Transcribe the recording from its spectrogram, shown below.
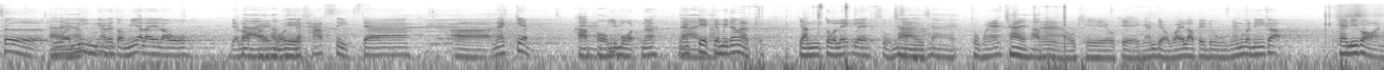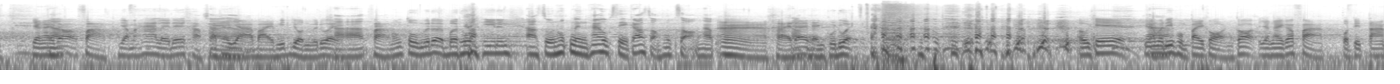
เซอร์ใช่ทัควรับริงอะไรต่อมีอะไรเรา เดี๋ยวเราไปได้ครับหมดพี่จะคลาสสิกจะแน็กเก็ตครับผมมีหมดนะได้แน็กเก็ตครับ ก็มีตั้งแต่ยันตัวเล็กเลยศูนย์ใช่สามใช่ถูกไหมใช่ครับ อ่าโอเคโอเคงั้นเดี๋ยวไว้เราไปดูงั้นวันนี้ก็ แค่นี้ก่อน ยังไงครับก็ฝากยามาฮ่าเลยด้วยครับใช่พัทยาบายมิตรยนต์ไว้ด้วยครับฝากน้องตูนไว้ด้วยเบอร์โทรอีกทีนึงอ่าศูนย์หกหนึ่งห้าหกสี่เก้าสองหกสองครับ อ่า ขายได้ครับผมแบ่งกูด้วย โอเค งั้นวันนี้ผมไปก่อน ก็ยังไงก็ฝากกดติดตาม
